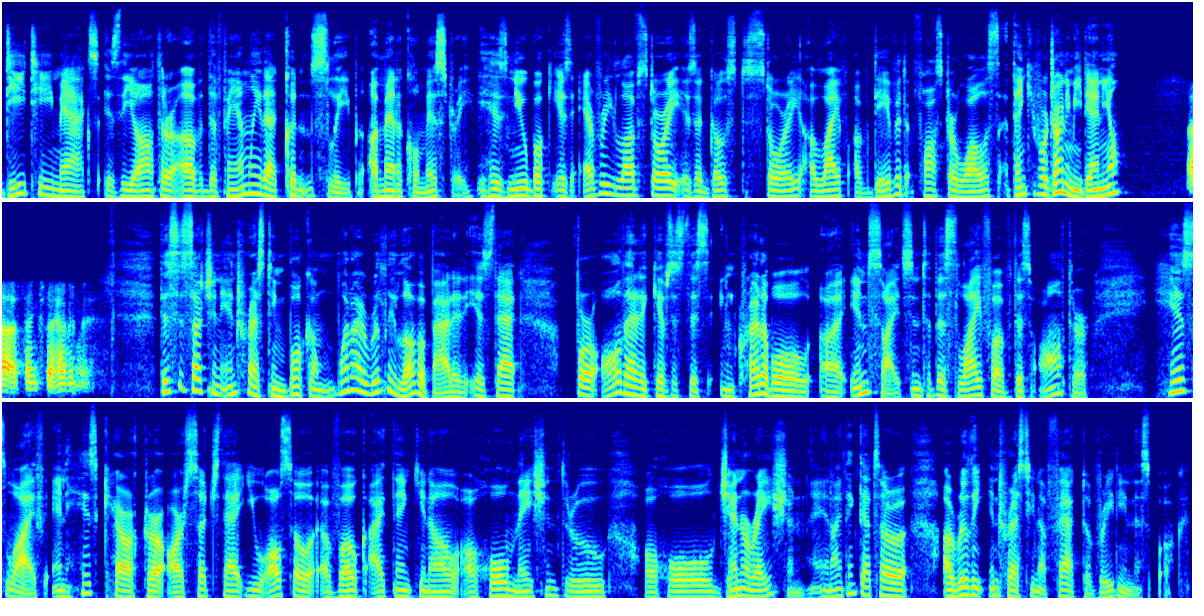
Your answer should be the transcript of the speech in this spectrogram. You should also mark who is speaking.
Speaker 1: D.T. Max is the author of The Family That Couldn't Sleep, a medical mystery. His new book is Every Love Story is a Ghost Story, a life of David Foster Wallace. Thank you for joining me, Daniel.
Speaker 2: Uh, thanks for having me.
Speaker 1: This is such an interesting book, and what I really love about it is that for all that it gives us this incredible uh, insights into this life of this author, his life and his character are such that you also evoke, I think, you know, a whole nation through a whole generation. And I think that's a, a really interesting effect of reading this book.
